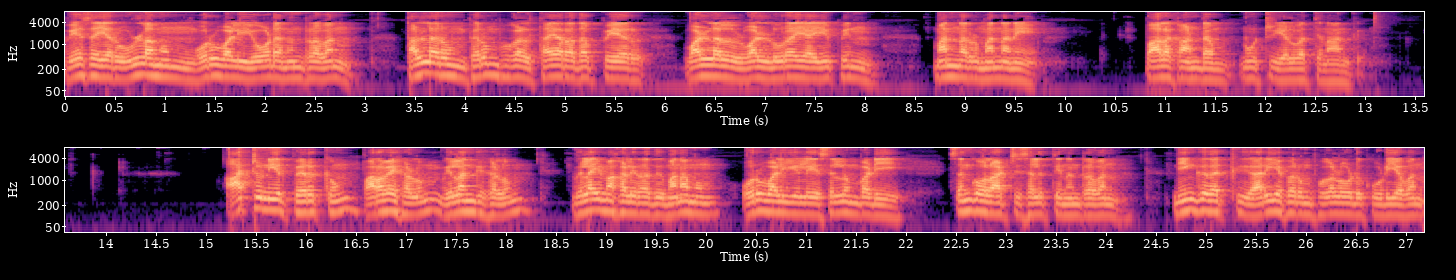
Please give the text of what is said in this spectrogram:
வேசையர் உள்ளமும் ஒரு வழியோட நின்றவன் தள்ளரும் பெரும்புகழ் தயரதப்பேர் வள்ளல் வள்ளுரையை பின் மன்னர் மன்னனே. பாலகாண்டம் நூற்றி எழுபத்தி நான்கு. ஆற்று நீர் பெருக்கும் பறவைகளும் விலங்குகளும் விலைமகளிரது மனமும் ஒரு வழியிலே செல்லும்படி செங்கோலாட்சி செலுத்தி நின்றவன் நீங்குதற்கு அரிய பெறும் புகழோடு கூடியவன்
